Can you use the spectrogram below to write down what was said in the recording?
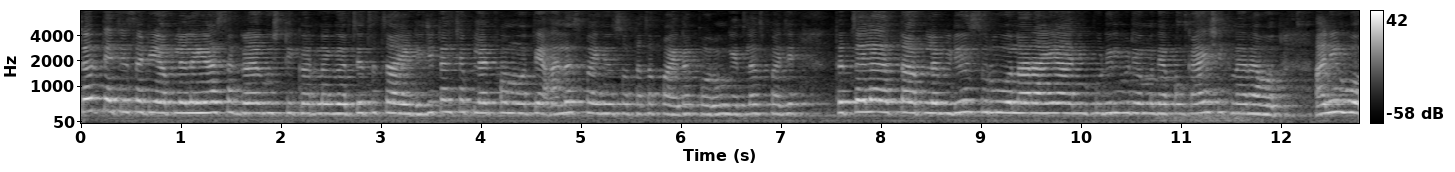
तर त्याच्यासाठी आपल्याला या सगळ्या गोष्टी करणं गरजेचंच आहे. डिजिटलच्या प्लॅटफॉर्मवरती आलंच पाहिजे स्वतःचा फायदा करून घेतलाच पाहिजे. तर चला आता आपला व्हिडिओ सुरू होणार आहे आणि पुढील व्हिडिओमध्ये आपण काय शिकणार आहोत? आणि हो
